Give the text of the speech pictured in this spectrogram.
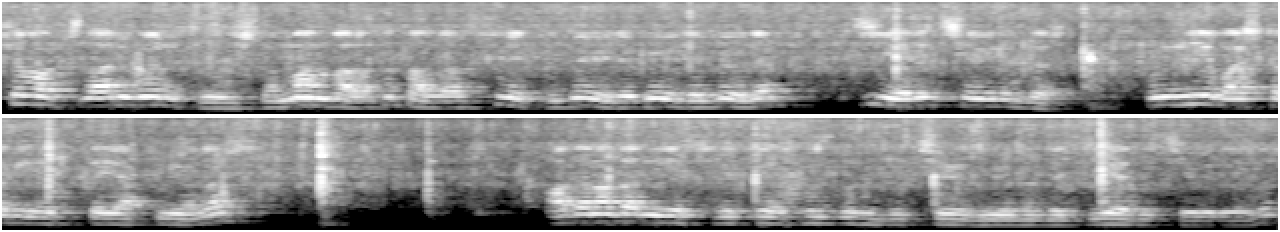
Kebapçıları görürsünüz işte mangala tutarlar sürekli böyle böyle böyle ciğeri çevirirler. Bunu niye başka bir ette yapmıyorlar? Adana'da niye sürekli hızlı hızlı çeviriyorlar da ciğer de çeviriyorlar?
